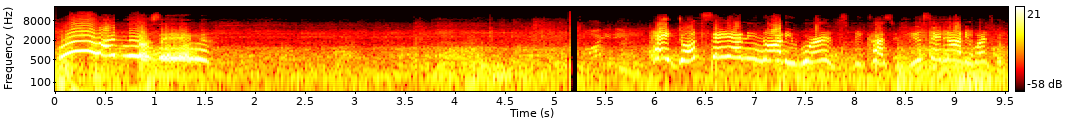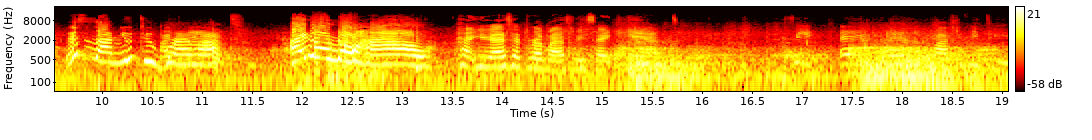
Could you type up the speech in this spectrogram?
Woo! I'm losing. Hey, don't say any naughty words because if you say naughty words, this is on YouTube, Grandma. I don't know how. You guys have to run last week, so I can't. C A N apostrophe T.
